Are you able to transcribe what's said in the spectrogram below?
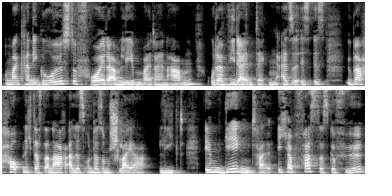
Und man kann die größte Freude am Leben weiterhin haben oder wiederentdecken. Also es ist überhaupt nicht, dass danach alles unter so einem Schleier liegt. Im Gegenteil, ich habe fast das Gefühl,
